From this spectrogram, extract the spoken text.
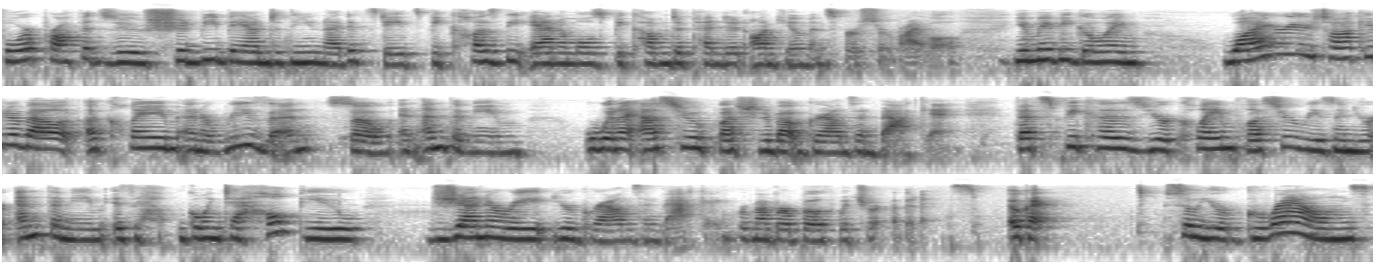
for-profit zoos should be banned in the United States because the animals become dependent on humans for survival. You may be going, why are you talking about a claim and a reason, so an enthymeme, when I asked you a question about grounds and backing? That's because your claim plus your reason, your enthymeme, is going to help you generate your grounds and backing. Remember, both which are evidence. Okay, so your grounds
